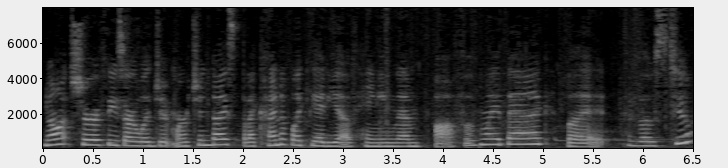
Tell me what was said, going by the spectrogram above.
Not sure if these are legit merchandise, but I kind of like the idea of hanging them off of my bag, but those two.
